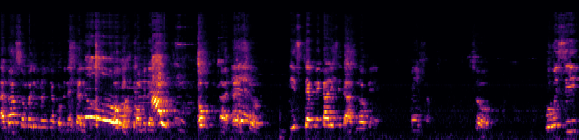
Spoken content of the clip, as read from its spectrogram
I thought somebody mentioned confidentiality. No. Okay, confidentiality. I. Oh, uh, so it's technicality that has not been mentioned. So we will see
